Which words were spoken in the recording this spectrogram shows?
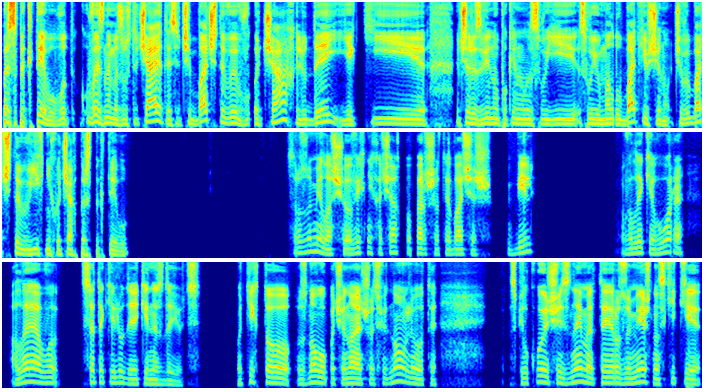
перспективу. От ви з ними зустрічаєтеся? Чи бачите ви в очах людей, які через війну покинули свої, свою малу батьківщину? Чи ви бачите в їхніх очах перспективу? Зрозуміло, що в їхніх очах, по-перше, ти бачиш біль, велике горе, але це такі люди, які не здаються. От ті, хто знову починає щось відновлювати, спілкуючись з ними, ти розумієш, наскільки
